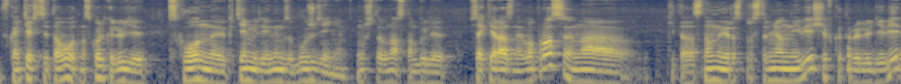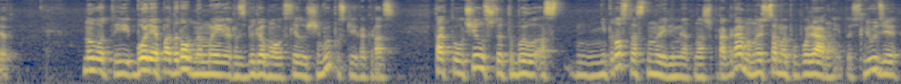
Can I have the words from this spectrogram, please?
в контексте того, вот, насколько люди склонны к тем или иным заблуждениям. Потому что у нас там были всякие разные вопросы на какие-то основные распространенные вещи, в которые люди верят. Ну вот и более подробно мы разберем его в следующем выпуске как раз. Так получилось, что это был не просто основной элемент нашей программы, но и самый популярный. То есть люди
